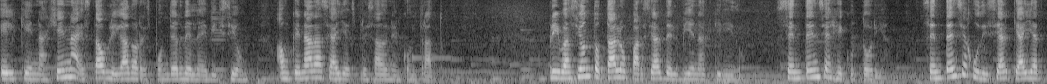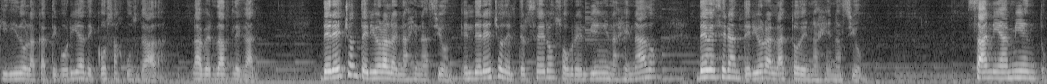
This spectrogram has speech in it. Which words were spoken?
el que enajena está obligado a responder de la evicción, aunque nada se haya expresado en el contrato. Privación total o parcial del bien adquirido. Sentencia ejecutoria. Sentencia judicial que haya adquirido la categoría de cosa juzgada, la verdad legal. Derecho anterior a la enajenación. El derecho del tercero sobre el bien enajenado debe ser anterior al acto de enajenación. Saneamiento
